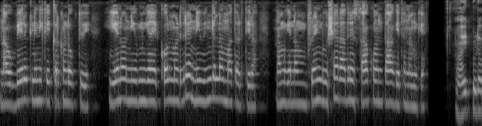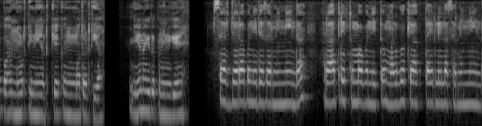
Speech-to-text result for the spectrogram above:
ನಾವು ಬೇರೆ ಕ್ಲಿನಿಕ್ಕಿಗೆ ಕರ್ಕೊಂಡು ಹೋಗ್ತೀವಿ. ಏನೋ ನಿಮಗೆ ಕಾಲ್ ಮಾಡಿದ್ರೆ ನೀವು ಹಿಂಗೆಲ್ಲ ಮಾತಾಡ್ತೀರಾ? ನಮಗೆ ನಮ್ಮ ಫ್ರೆಂಡ್ ಹುಷಾರಾದರೆ ಸಾಕು ಅಂತ ಆಗೈತೆ ನಮಗೆ. ಆಯ್ತು ಬಿಡಪ್ಪ ನೋಡ್ತೀನಿ ಅದಕ್ಕೆ ಹಂಗೆ ಮಾತಾಡ್ತೀಯ? ಏನಾಗಿದೆಪ್ಪ ನಿನಗೆ? ಸರ್ ಜ್ವರ ಬಂದಿದೆ ಸರ್ ನಿನ್ನೆಯಿಂದ. ರಾತ್ರಿ ತುಂಬ ಬಂದಿತ್ತು ಮಲಗೋಕೆ ಆಗ್ತಾ ಇರಲಿಲ್ಲ ಸರ್ ನಿನ್ನೆಯಿಂದ.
